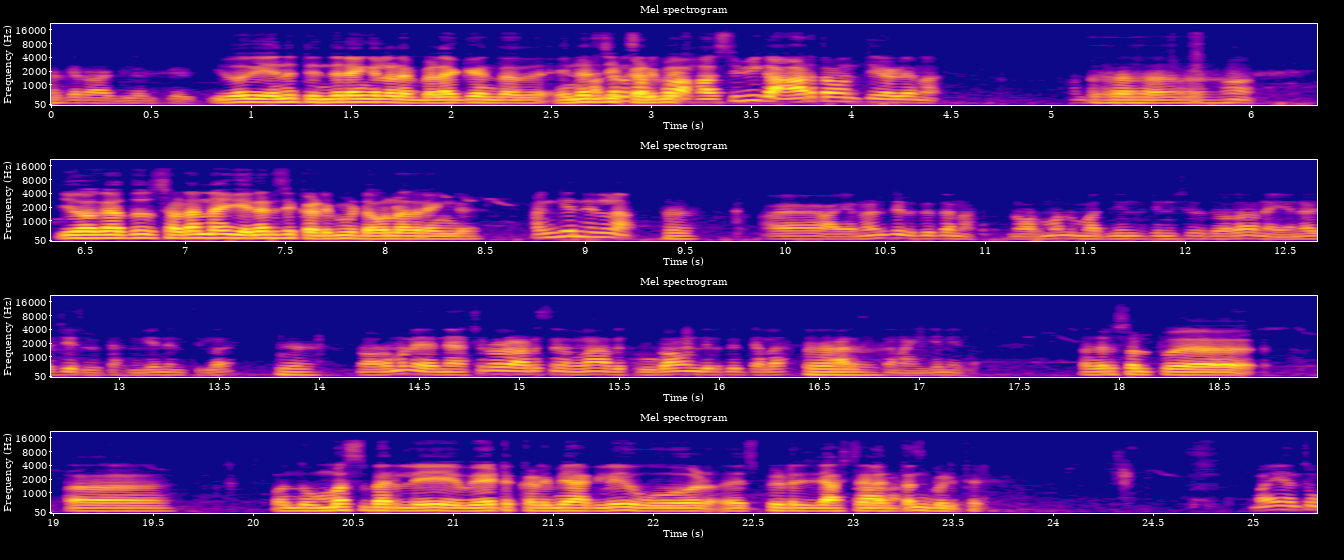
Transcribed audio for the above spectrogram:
ಹಗರ ಆಗ್ಲಿ ಅಂತ ಹೇಳಿ ಇವಾಗ ಏನು ತಿಂದಿರಂಗಿಲ್ಲ ಅಣ್ಣ ಬೆಳಗ್ಗೆ ಅಂತ ಅದು. ಎನರ್ಜಿ ಕಡಿಮೆ. ಹಸಿವಿಗೆ ಆಡ್ತಾವ ಅಂತ ಹೇಳೇನ ನಾ ಹಾಂ ಹಾ ಇವಾಗ ಅದು ಸಡನ್ ಆಗಿ ಎನರ್ಜಿ ಕಡಿಮೆ ಡೌನ್ ಆದ್ರೆ ಹೆಂಗೆ? ಹಂಗೇನಿಲ್ಲ. ಎನರ್ಜಿ ಇರ್ತೈತನ ನಾರ್ಮಲ್ ಮೊದ್ಲಿಂದ ತಿನ್ಸಿರ್ತಾರ ನಾ ಎನರ್ಜಿ ಇರ್ತೈತೆ ಹಂಗೇನಿಂತಿಲ್ಲ ನಾರ್ಮಲ್ ನ್ಯಾಚುರಲ್ ಆಡಿಸ್ತಾನಲ್ಲ ಅದಕ್ಕೆ ರೂಢ ಒಂದ್ ಇರ್ತೈತಲ್ಲ ಆಡಿಸ್ತಾನ ಹಂಗೇನಿಲ್ಲ. ಅಂದ್ರೆ ಸ್ವಲ್ಪ ಒಂದು ಹುಮ್ಮಸ್ ಬರಲಿ ವೇಟ್ ಕಡಿಮೆ ಆಗಲಿ ಸ್ಪೀಡ್ ಜಾಸ್ತಿ ಆಗಲಿ ಅಂತಂದು ಬಿಡ್ತಾರೆ. ಮೈ ಅಂತೂ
